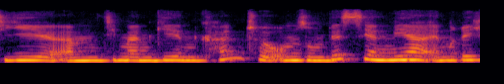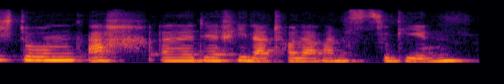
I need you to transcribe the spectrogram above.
die, ähm, die man gehen könnte, um so ein bisschen mehr in Richtung, ach, äh, der Fehlertoleranz zu gehen?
